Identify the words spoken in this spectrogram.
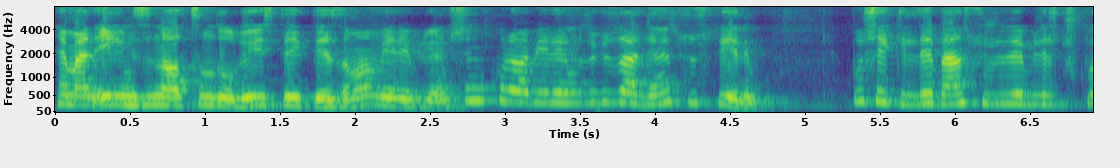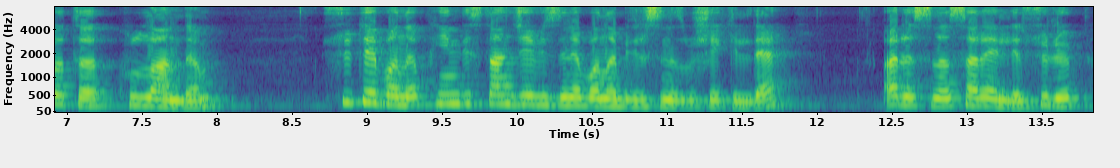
Hemen elimizin altında oluyor. İstedikleri zaman verebiliyorum. Şimdi kurabiyelerimizi güzelce süsleyelim. Bu şekilde ben sürülebilir çikolata kullandım. Süte banıp Hindistan cevizine banabilirsiniz bu şekilde. Arasına sarelle sürüp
